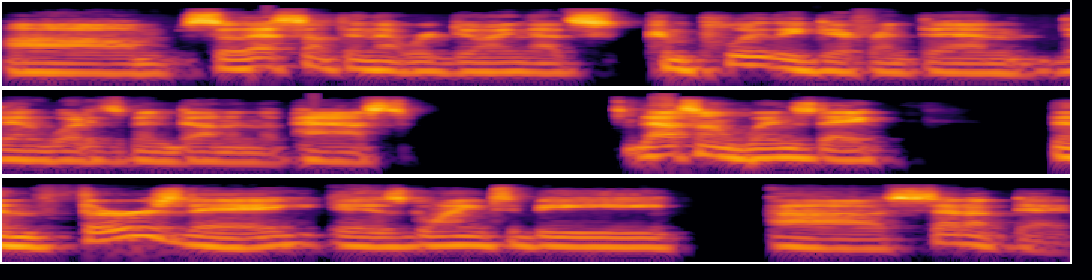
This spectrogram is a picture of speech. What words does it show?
um, so that's something that we're doing that's completely different than than what has been done in the past that's on wednesday then Thursday is going to be uh, setup day.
